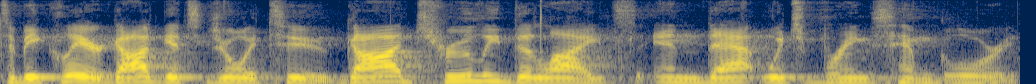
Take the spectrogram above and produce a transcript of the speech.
To be clear, God gets joy too. God truly delights in that which brings him glory.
